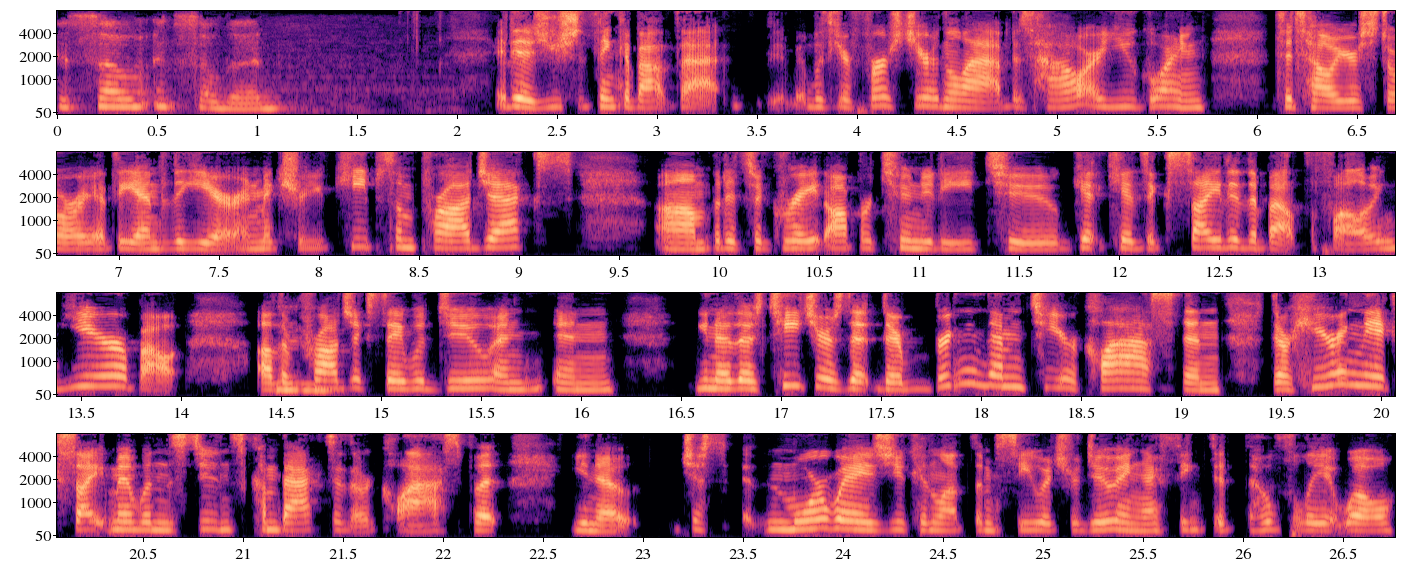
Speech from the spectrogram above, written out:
It's so it's so good it is. You should think about that. With your first year in the lab is how are you going to tell your story at the end of the year? And make sure you keep some projects um, but it's a great opportunity to get kids excited about the following year about other mm-hmm. projects they would do and and you know those teachers that they're bringing them to your class and they're hearing the excitement when the students come back to their class but you know just more ways you can let them see what you're doing. I think that hopefully it will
